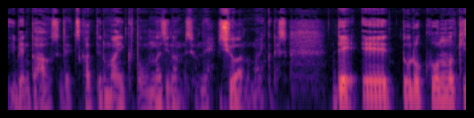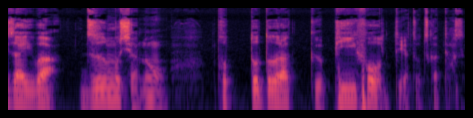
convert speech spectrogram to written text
イベントハウスで使ってるマイクと同じなんですよね。 SHURE のマイクです。で、えー、っと、録音の機材は、ズーム社のポットトラック P4 っていうやつを使ってます。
